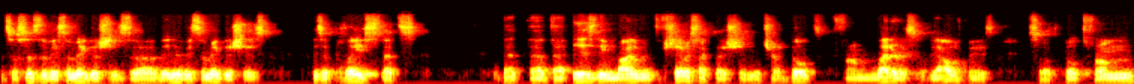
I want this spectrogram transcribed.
And so since the Beis Hamikdash is uh, the inner Beis Hamikdash is is a place that's that, that, that is the embodiment of Shemus HaKadoshim, which are built from letters of the aleph base. So it's built from,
